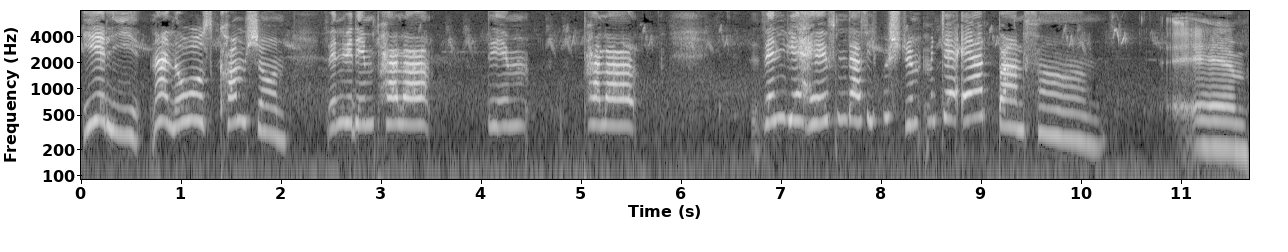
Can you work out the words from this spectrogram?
Eli, na los, komm schon. Wenn wir dem Pala. dem Pala. Wenn wir helfen, darf ich bestimmt mit der Erdbahn fahren. Ähm,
